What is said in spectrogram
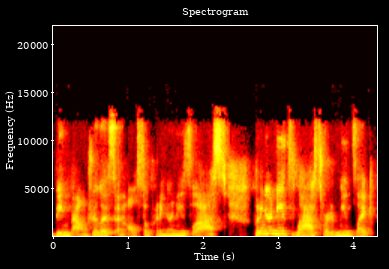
being boundaryless and also putting your needs last. Putting your needs last sort of means like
